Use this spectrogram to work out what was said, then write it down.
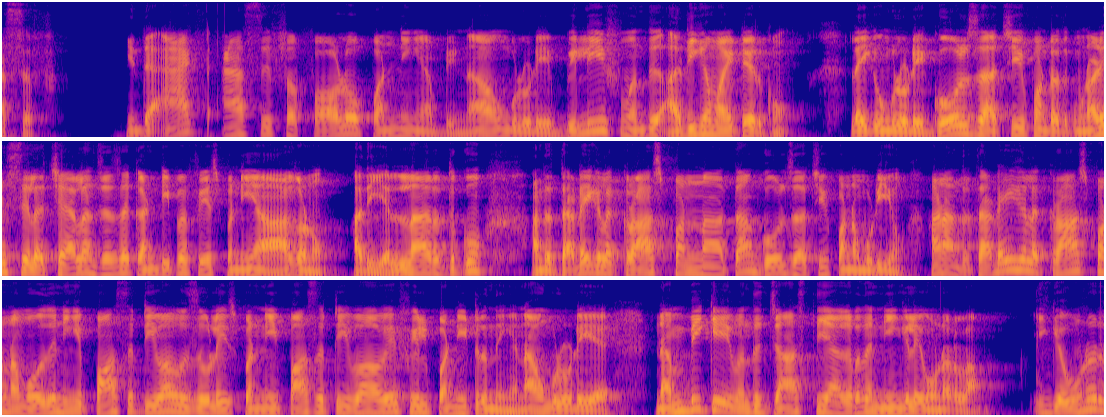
as if இந்த ஆக்ட் ஆசிஃபை ஃபாலோ பண்ணீங்க அப்படின்னா உங்களுடைய பிலீஃப் வந்து அதிகமாகிட்டே இருக்கும். லைக் உங்களுடைய கோல்ஸை அச்சீவ் பண்ணுறதுக்கு முன்னாடி சில சேலஞ்சஸை கண்டிப்பாக ஃபேஸ் பண்ணியே ஆகணும். அது எல்லாத்துக்கும் அந்த தடைகளை கிராஸ் பண்ணால் தான் கோல்ஸ் அச்சீவ் பண்ண முடியும். ஆனால் அந்த தடைகளை கிராஸ் பண்ணும்போது நீங்கள் பாசிட்டிவாக விசுவலைஸ் பண்ணி பாசிட்டிவாகவே ஃபீல் பண்ணிட்டு இருந்தீங்கன்னா உங்களுடைய நம்பிக்கை வந்து ஜாஸ்தியாகிறத நீங்களே உணரலாம். இங்கே இன்னொரு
